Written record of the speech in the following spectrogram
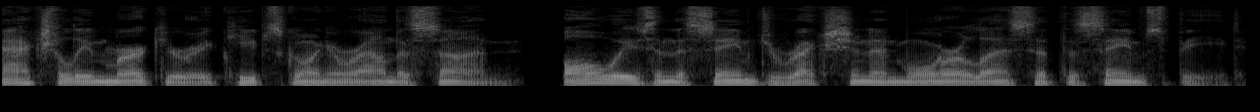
Actually Mercury keeps going around the Sun, always in the same direction and more or less at the same speed.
